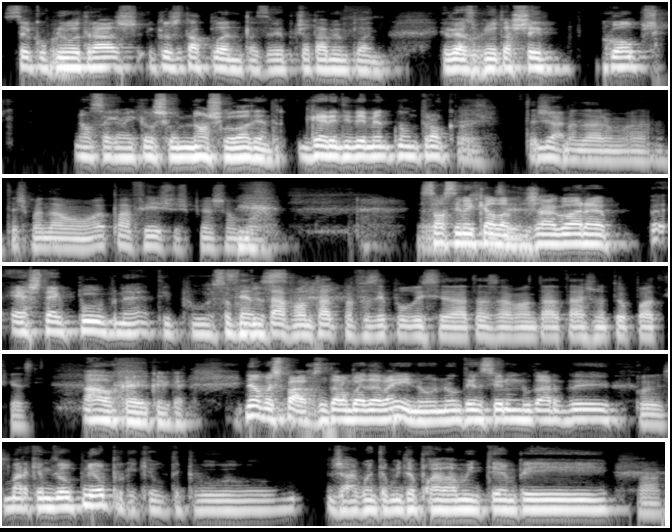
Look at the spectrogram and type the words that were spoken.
sei que o pneu atrás, aquele já está plano, estás a ver? Porque já está mesmo plano. Aliás, o pneu está cheio de golpes que não sei como é que ele chegou, não chegou lá dentro. Garantidamente não troco. Tens que mandar uma, tens que mandar um, opá, fixe, os pneus são bons. Só assim naquela, fazer. já agora, hashtag pub, né? Tipo, só Sente à vontade para fazer publicidade, estás à vontade, estás no teu podcast. Ah, ok, ok, ok. Não, mas pá, resultaram bem, bem, não, não tem de ser um mudar de pois. marca e modelo de pneu, porque aquilo, tipo, já aguenta muita porrada há muito tempo e ah.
